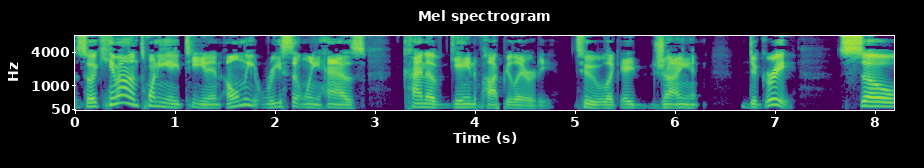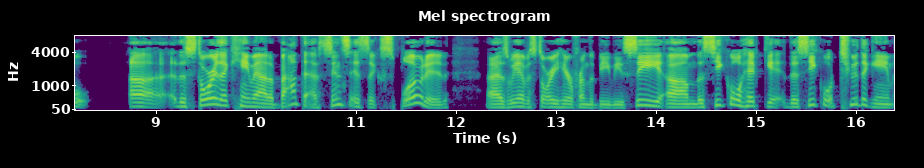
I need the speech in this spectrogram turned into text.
so it came out in 2018, and only recently has kind of gained popularity to like a giant degree. So uh, the story that came out about that, since it's exploded, as we have a story here from the BBC, um, the sequel hit the sequel to the game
